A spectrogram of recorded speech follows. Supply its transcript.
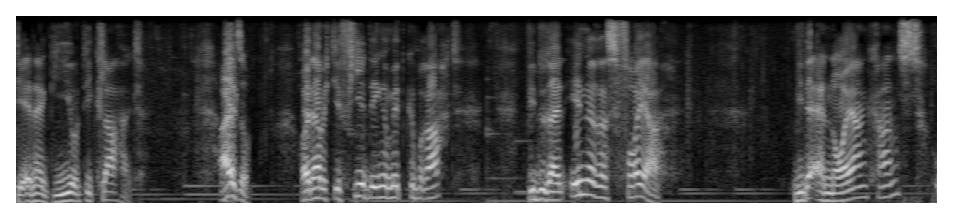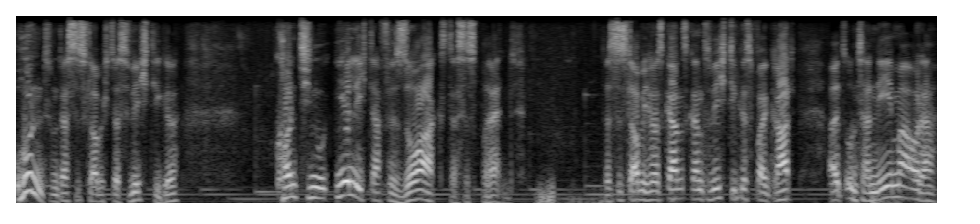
Die Energie und die Klarheit. Also, heute habe ich dir vier Dinge mitgebracht, wie du dein inneres Feuer wieder erneuern kannst und, und das ist, glaube ich, das Wichtige, kontinuierlich dafür sorgst, dass es brennt. Das ist, glaube ich, was ganz, ganz Wichtiges, weil gerade als Unternehmer oder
